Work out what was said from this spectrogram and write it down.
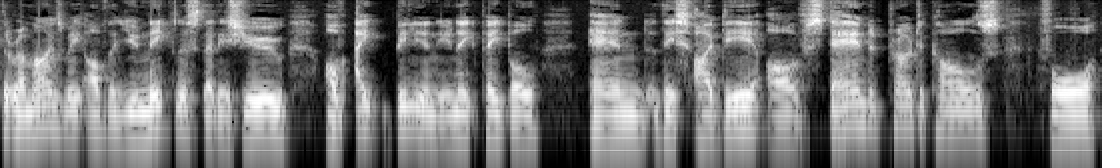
that reminds me of the uniqueness that is you, of 8 billion unique people, and this idea of standard protocols for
